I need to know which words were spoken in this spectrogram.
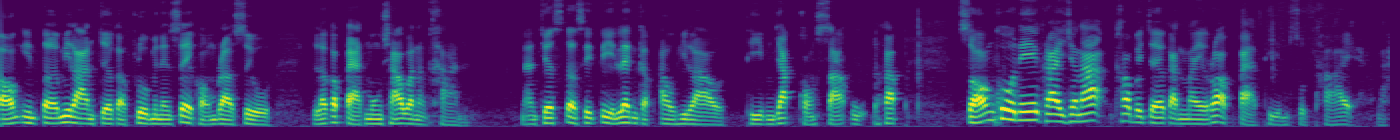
2อินเตอร์มิลานเจอกับฟลูมิเนเซ่ของบราซิล แล้วก็8โมงเช้าวันอังคาร แมนเชสเตอร์ซิตี้เล่นกับอัลฮิลาลทีมยักษ์ของซาอุนะครับสองคู่นี้ใครชนะเข้าไปเจอกันในรอบ 8 ทีมสุดท้ายนะ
